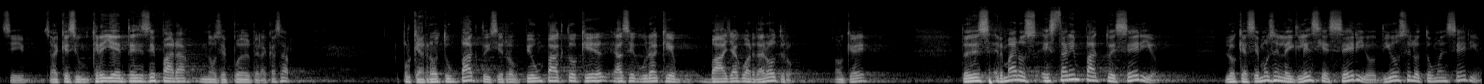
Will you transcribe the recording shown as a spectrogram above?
¿Sí? O sea que si un creyente se separa, no se puede volver a casar. Porque ha roto un pacto. Y si rompió un pacto, ¿qué asegura que vaya a guardar otro? ¿Ok? Entonces, hermanos, estar en pacto es serio. Lo que hacemos en la iglesia es serio. Dios se lo toma en serio.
